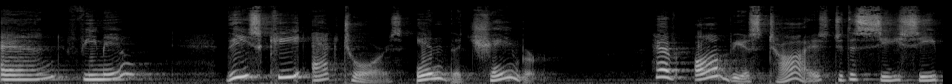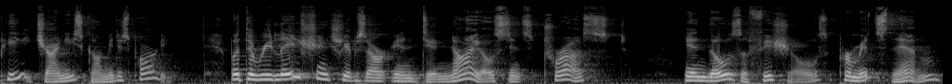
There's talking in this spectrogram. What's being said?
and female? These key actors in the chamber have obvious ties to the CCP, Chinese Communist Party. But the relationships are in denial since trust in those officials permits them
